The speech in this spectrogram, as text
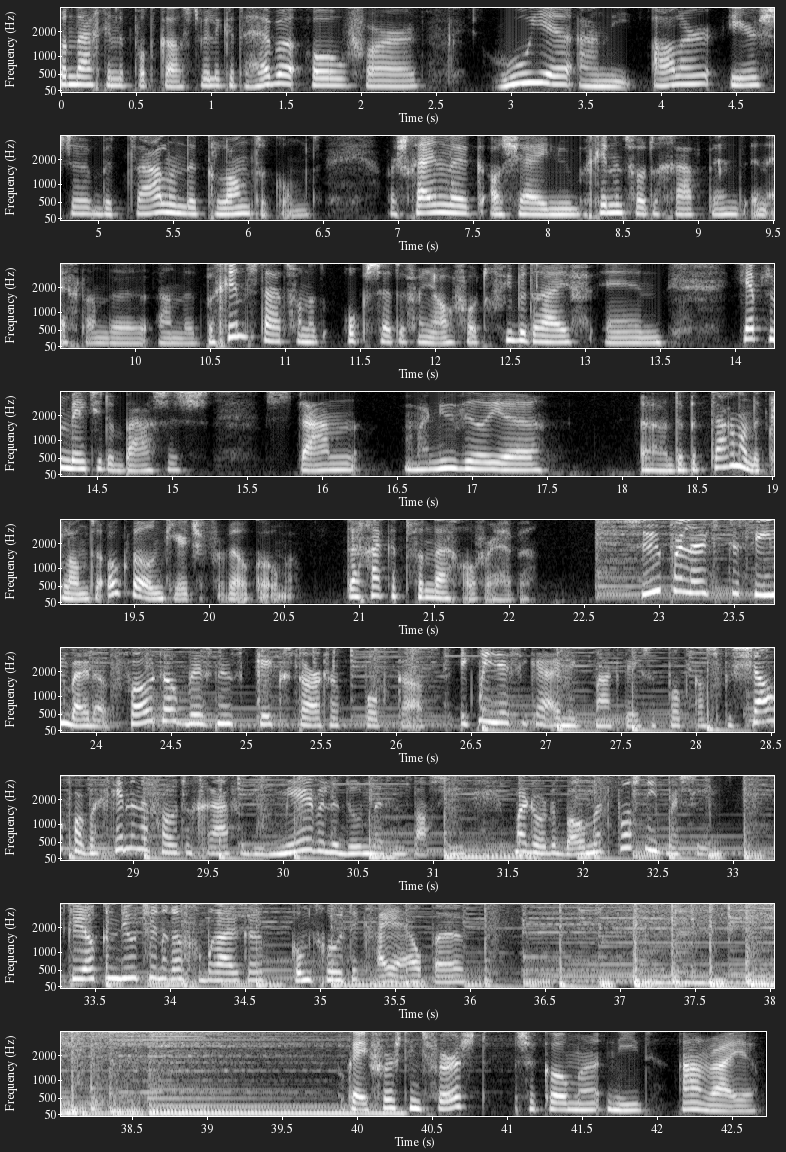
Vandaag in de podcast wil ik het hebben over hoe je aan die allereerste betalende klanten komt. Waarschijnlijk als jij nu beginnend fotograaf bent en echt aan, de, aan het begin staat van het opzetten van jouw fotografiebedrijf en je hebt een beetje de basis staan, maar nu wil je uh, de betalende klanten ook wel een keertje verwelkomen. Daar ga ik het vandaag over hebben. Super leuk je te zien bij de Photo Business Kickstarter podcast. Ik ben Jessica en ik maak deze podcast speciaal voor beginnende fotografen die meer willen doen met hun passie, maar door de bomen het bos niet meer zien. Kun je ook een duwtje in de rug gebruiken? Komt goed, ik ga je helpen. Oké, first things first. Ze komen niet aanwaaien.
